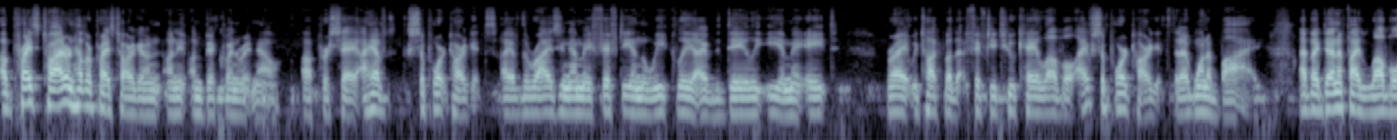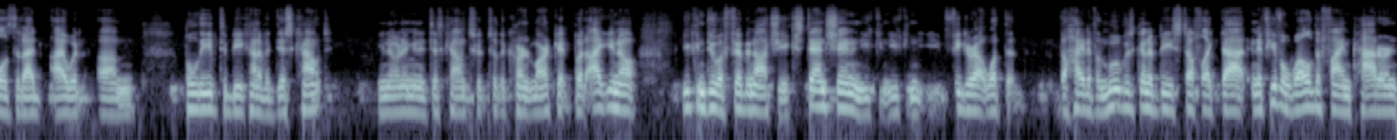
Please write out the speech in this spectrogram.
a price target. I don't have a price target on, on, on Bitcoin right now uh, per se. I have support targets. I have the rising MA50 and the weekly. I have the daily EMA8, right? We talked about that 52K level. I have support targets that I want to buy. I've identified levels that I'd, I would um, believe to be kind of a discount you know what I mean? A discount to, to the current market. But I, you know, you can do a Fibonacci extension and you can you can figure out what the, the height of a move is going to be, stuff like that. And if you have a well-defined pattern,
